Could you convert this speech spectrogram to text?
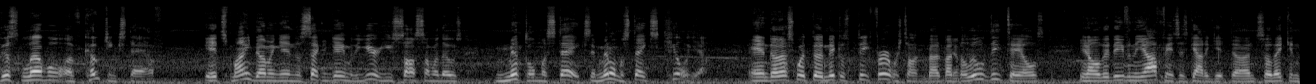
this level of coaching staff, it's mind numbing. In the second game of the year, you saw some of those mental mistakes, and mental mistakes kill you. And uh, that's what uh, Nicholas Petit Frere was talking about, about the little details, you know, that even the offense has got to get done so they can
